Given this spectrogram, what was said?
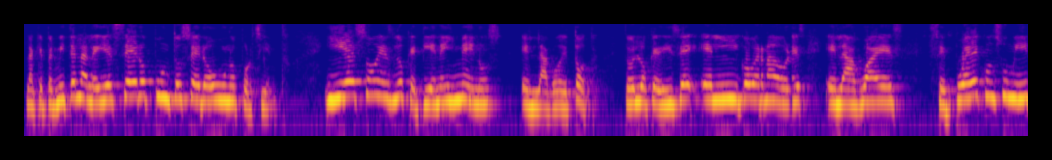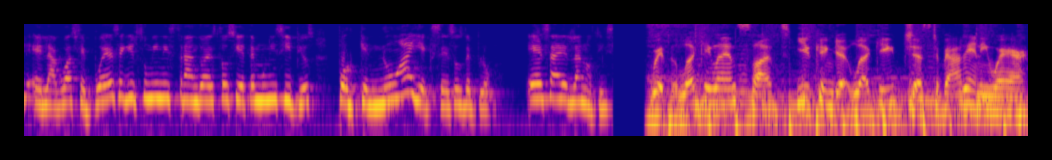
La que permite la ley es 0.01%. Y eso es lo que tiene y menos el lago de Tota. Entonces lo que dice el gobernador es, el agua es se puede consumir, el agua se puede seguir suministrando a estos siete municipios porque no hay excesos de plomo. Esa es la noticia. With the Lucky Land you can get lucky just about anywhere.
